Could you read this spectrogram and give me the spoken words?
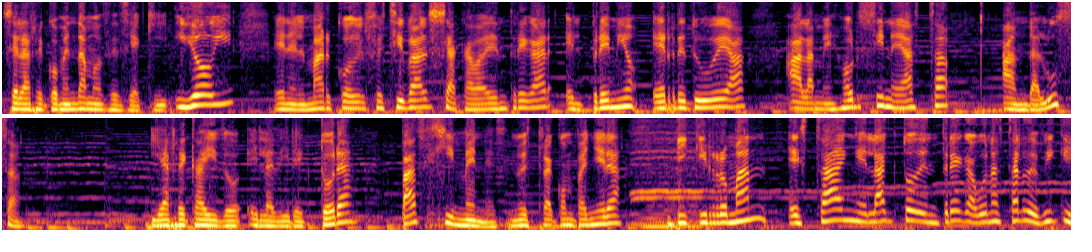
Se las recomendamos desde aquí. Y hoy, en el marco del festival, se acaba de entregar el premio RTVA a la mejor cineasta andaluza y ha recaído en la directora Paz Jiménez. Nuestra compañera Vicky Román está en el acto de entrega. Buenas tardes, Vicky.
